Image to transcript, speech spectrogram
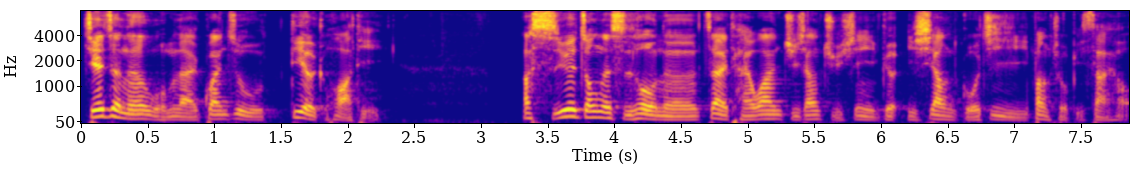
接着呢，我们来关注第二个话题。啊，十月中的时候呢，在台湾即将举行一个一项国际棒球比赛哈。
